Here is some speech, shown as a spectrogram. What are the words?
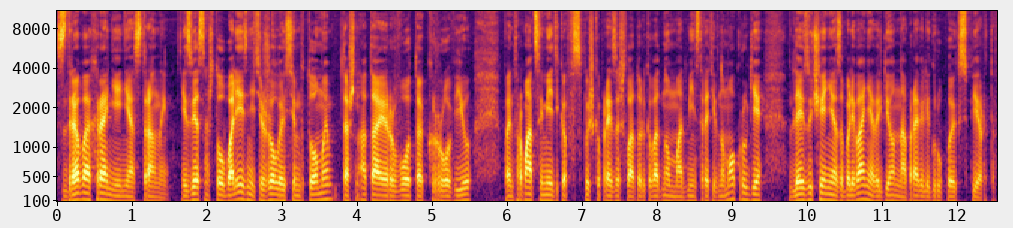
здравоохранения страны. Известно, что у болезни тяжелые симптомы, тошнота и рвота кровью. По информации медиков, вспышка произошла только в одном административном округе. Для изучения заболевания в регион направили группу экспертов.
